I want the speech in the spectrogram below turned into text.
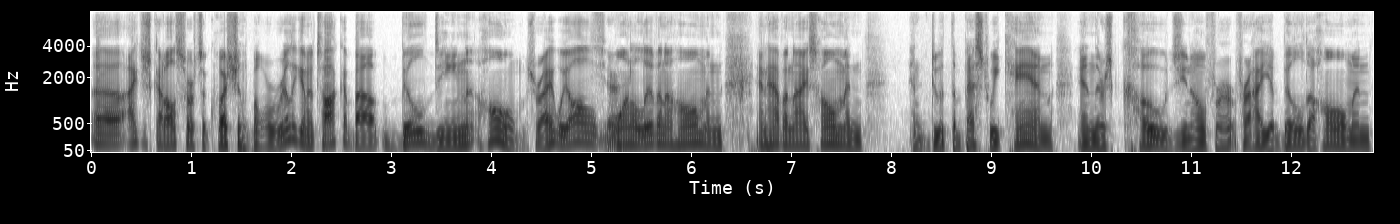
uh, I just got all sorts of questions. But we're really going to talk about building homes, right? We all sure. want to live in a home and and have a nice home, and and do it the best we can. And there's codes, you know, for, for how you build a home. And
